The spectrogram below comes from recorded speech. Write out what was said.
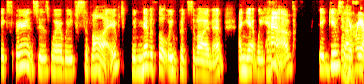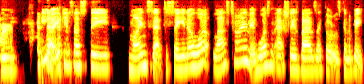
experiences where we've survived, we never thought we could survive it, and yet we mm-hmm. have, it gives and us the, yeah, it gives us the mindset to say, you know what, last time it wasn't actually as bad as I thought it was going to be.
